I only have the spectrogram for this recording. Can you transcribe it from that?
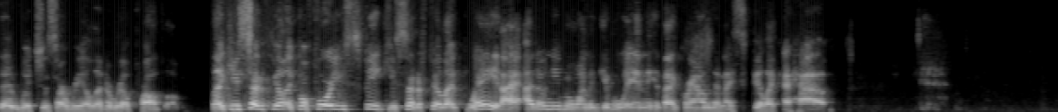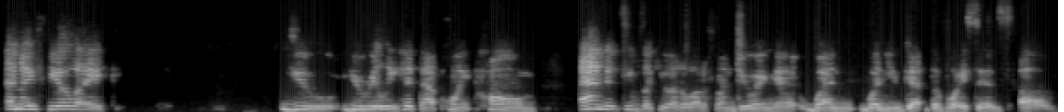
that witches are real and a real problem. Like you sort of feel like before you speak, you sort of feel like, wait, I, I don't even want to give away any of that ground, and I feel like I have. And I feel like you you really hit that point home and it seems like you had a lot of fun doing it when when you get the voices of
